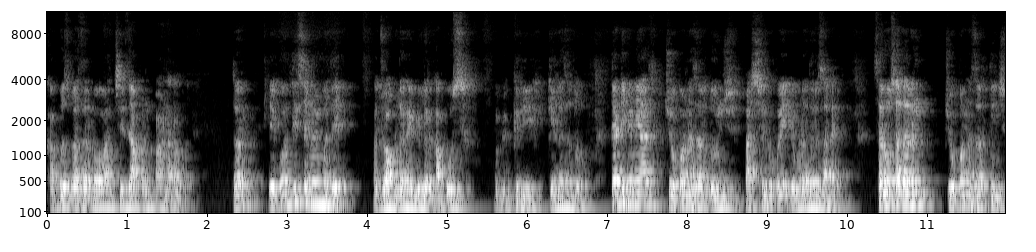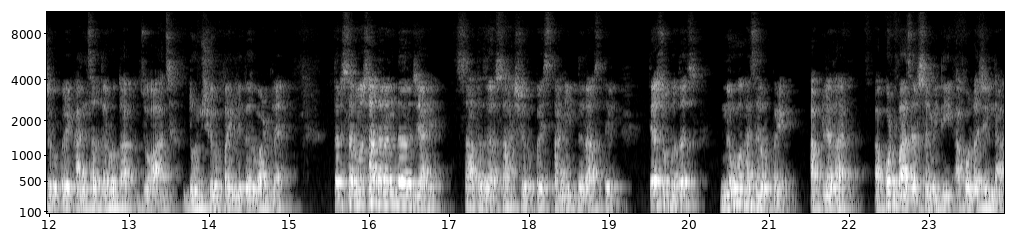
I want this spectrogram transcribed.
कापूस बाजारभाव आजचे आपण पाहणार आहोत. तर एकोणतीस एममध्ये जो आपला रेग्युलर कापूस विक्री केला जातो. त्या ठिकाणी आज चोपन्न हजार दोनशे पाचशे रुपये एवढा दर झाला आहे सर्वसाधारण चोपन्न हजार तीनशे रुपये कालचा दर होता जो आज दोनशे रुपयांनी दर वाढलाय. तर सर्वसाधारण दर जे आहे सात हजार सहाशे रुपये स्थानिक दर असतील. त्यासोबतच नऊ हजार रुपये आपल्याला अकोट बाजार समिती अकोला जिल्हा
